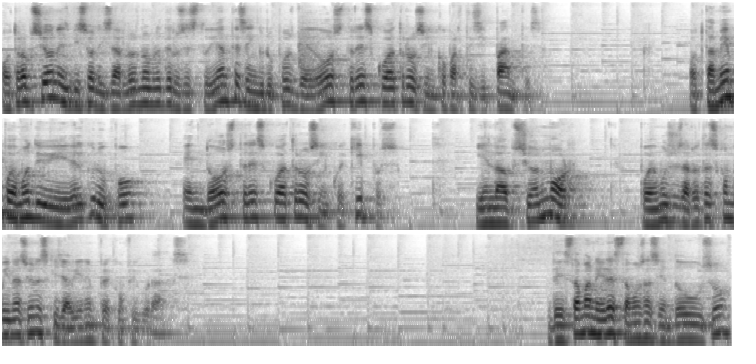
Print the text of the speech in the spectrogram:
Otra opción es visualizar los nombres de los estudiantes en grupos de 2, 3, 4 o 5 participantes. O también podemos dividir el grupo en 2, 3, 4 o 5 equipos. Y en la opción More podemos usar otras combinaciones que ya vienen preconfiguradas. De esta manera estamos haciendo uso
